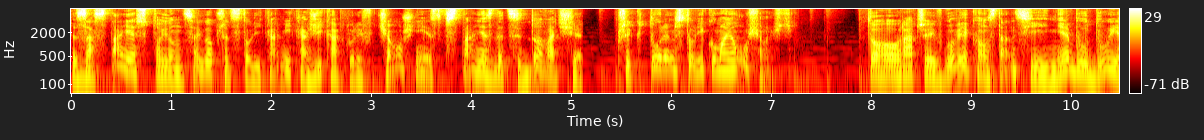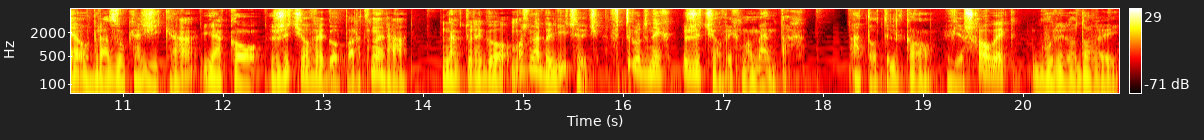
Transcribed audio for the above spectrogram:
zastaje stojącego przed stolikami Kazika, który wciąż nie jest w stanie zdecydować się, przy którym stoliku mają usiąść. To raczej w głowie Konstancji nie buduje obrazu Kazika jako życiowego partnera, na którego można by liczyć w trudnych życiowych momentach. A to tylko wierzchołek góry lodowej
